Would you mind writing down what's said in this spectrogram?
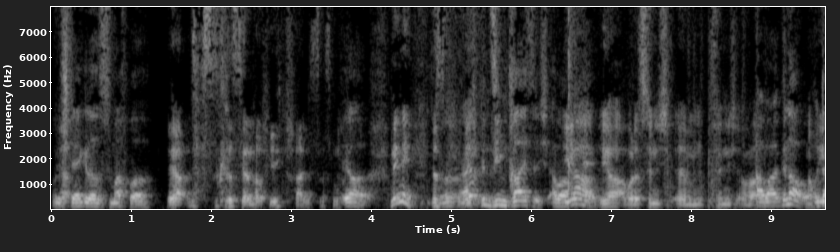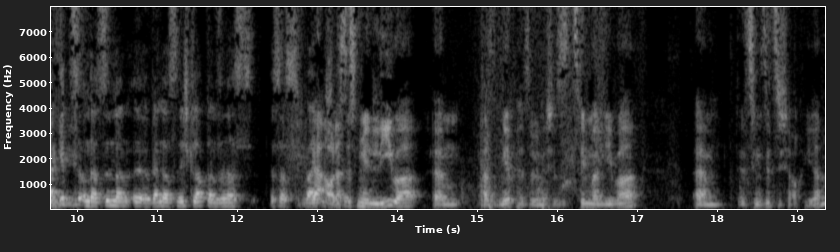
Und ja. ich denke, das ist machbar. ja, das ist Christian auf jeden Fall. Ist das machbar. Ja. Nee, nee. Das, Ja, ich bin 37, aber ja, okay. ja, aber das finde ich, ähm, finde ich aber. Aber genau, und da easy. gibt's, und das sind dann, äh, wenn das nicht klappt, dann sind das, ist das, weil Ja, aber das ist mir lieber, ähm, also mir persönlich ist es zehnmal lieber, ähm, deswegen sitze ich auch hier.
